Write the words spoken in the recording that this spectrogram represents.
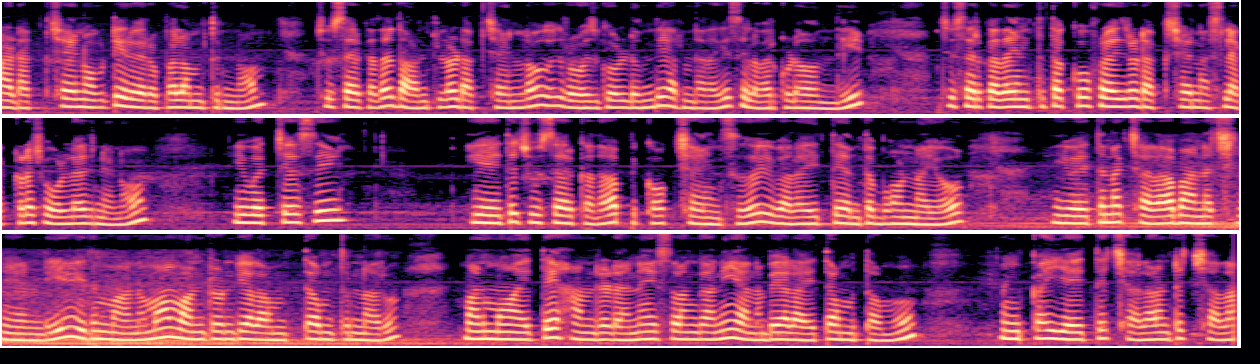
ఆ డక్ చైన్ ఒకటి ఇరవై రూపాయలు అమ్ముతున్నాం. చూసారు కదా దాంట్లో డక్ చైన్లో రోజ్ గోల్డ్ ఉంది అండ్ అలాగే సిల్వర్ కూడా ఉంది. చూసారు కదా ఇంత తక్కువ ప్రైస్లో డక్ చైన్ అసలు ఎక్కడ చూడలేదు నేను. ఇవి వచ్చేసి ఇవైతే చూసారు కదా పికాక్ చైన్స్ ఇవి ఎలా అయితే ఎంత బాగున్నాయో. ఇవైతే నాకు చాలా బాగా నచ్చినాయండి. ఇది మనము వన్ ట్వంటీ అలా అమ్మితే అమ్ముతున్నారు. మనము అయితే హండ్రెడ్ అనే వేసాం కానీ ఎనభై అలా అయితే అమ్ముతాము. ఇంకా ఇవి అయితే చాలా అంటే చాలా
